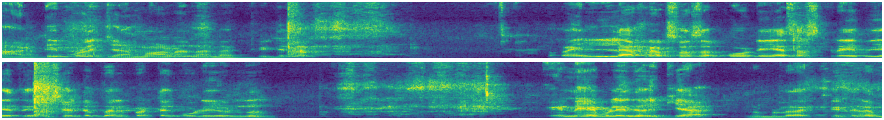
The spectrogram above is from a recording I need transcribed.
അടിപൊളി ജാമാണ് നല്ല കിടിലം. അപ്പോൾ എല്ലാ ഫ്രണ്ട്സും സപ്പോർട്ട് ചെയ്യുക സബ്സ്ക്രൈബ് ചെയ്യുക തീർച്ചയായിട്ടും ബെൽബട്ടൺ കൂടി ഒന്ന് എനേബിൾ ചെയ്ത് വയ്ക്കുക നമ്മുടെ കിടിലം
